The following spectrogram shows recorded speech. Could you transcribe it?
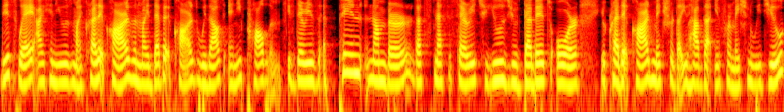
This way I can use my credit cards and my debit cards without any problem. If there is a PIN number that's necessary to use your debit or your credit card, make sure that you have that information with you.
